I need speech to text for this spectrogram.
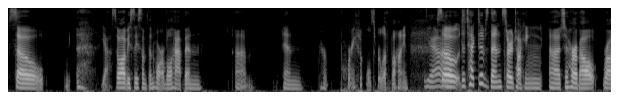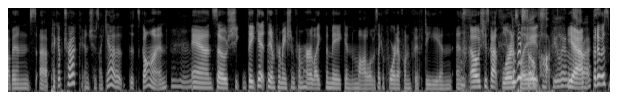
So, yeah, so obviously something horrible happened, um, and poor animals were left behind. Yeah. So detectives then started talking uh, to her about Robin's uh, pickup truck, and she was like, "Yeah, that, that's gone." Mm-hmm. And so she they get the information from her, like the make and the model. It was like a Ford F one fifty, and and oh, she's got Florida those are so plates. popular. Those yeah, trucks. but it was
